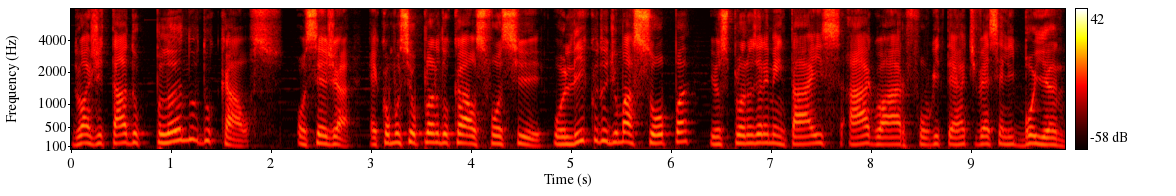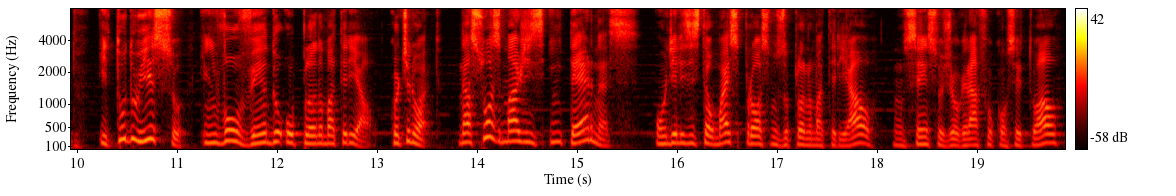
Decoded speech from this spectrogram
do agitado plano do caos. Ou seja, é como se o plano do caos fosse o líquido de uma sopa e os planos elementais, água, ar, fogo e terra, estivessem ali boiando. E tudo isso envolvendo o plano material. Continuando. Nas suas margens internas, onde eles estão mais próximos do plano material, num senso geográfico conceitual,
